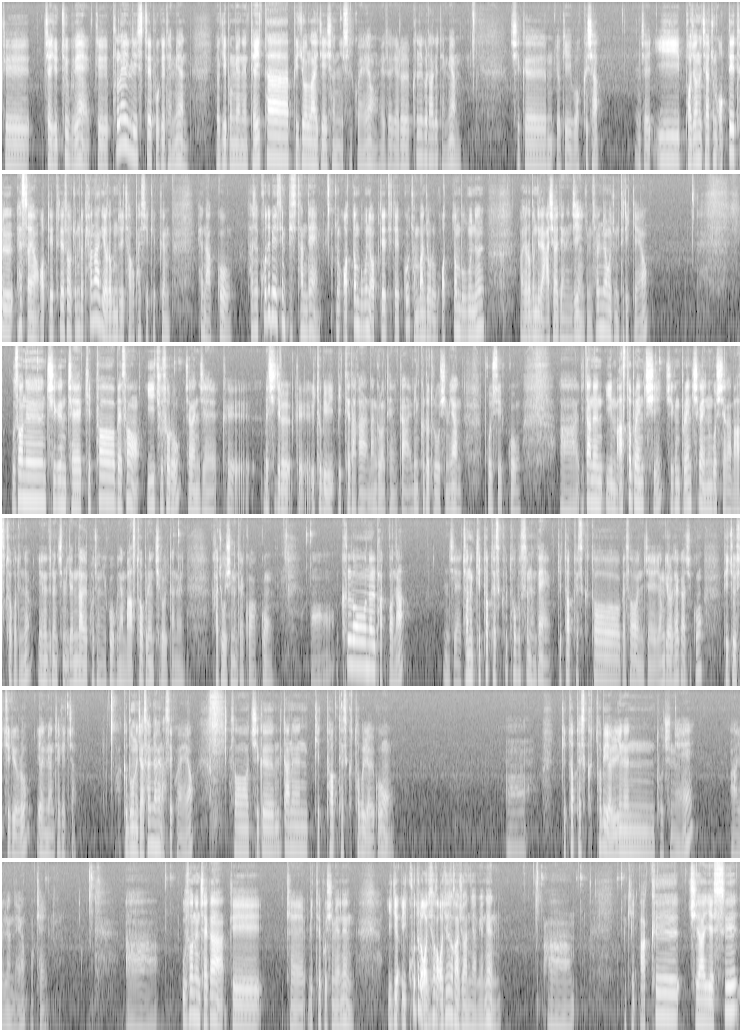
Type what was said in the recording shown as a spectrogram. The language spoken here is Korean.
그 제 유튜브에 그 playlist에 보게 되면 여기 보면은 data visualization 있을 거예요. 그래서 얘를 클릭을 하게 되면 지금 여기 워크샵 이제 이 버전을 제가 좀 업데이트를 했어요. 업데이트를 해서 좀 더 편하게 여러분들이 작업할 수 있게끔 해놨고 사실 code base는 비슷한데 좀 어떤 부분이 업데이트 됐고 전반적으로 어떤 부분을 어, 여러분들이 아셔야 되는지 좀 설명을 좀 드릴게요. 우선은 지금 제 GitHub에서 이 주소로 제가 이제 그 메시지를 그 유튜브 밑에다가 남겨놓을 테니까 링크로 들어오시면 볼 수 있고 아, 일단은 이 마스터 branch 지금 branch가 있는 곳이 제가 마스터거든요. 얘네들은 지금 옛날 버전이고 그냥 마스터 branch로 일단은 가져오시면 될 것 같고 어, 클론을 받거나 이제 저는 GitHub 데스크톱을 쓰는데 GitHub 데스크톱에서 이제 연결을 해가지고 비주얼 스튜디오로 열면 되겠죠. 그 부분은 제가 설명해 놨을 거예요. 그래서 지금 일단은 GitHub 데스크톱을 열고 어, GitHub 데스크톱이 열리는 도중에 아 열렸네요. 오케이. 아 우선은 제가 그 이렇게 밑에 보시면은 이게 이 코드를 어디서 어디서 가져왔냐면은 아, 여기 ArcGIS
